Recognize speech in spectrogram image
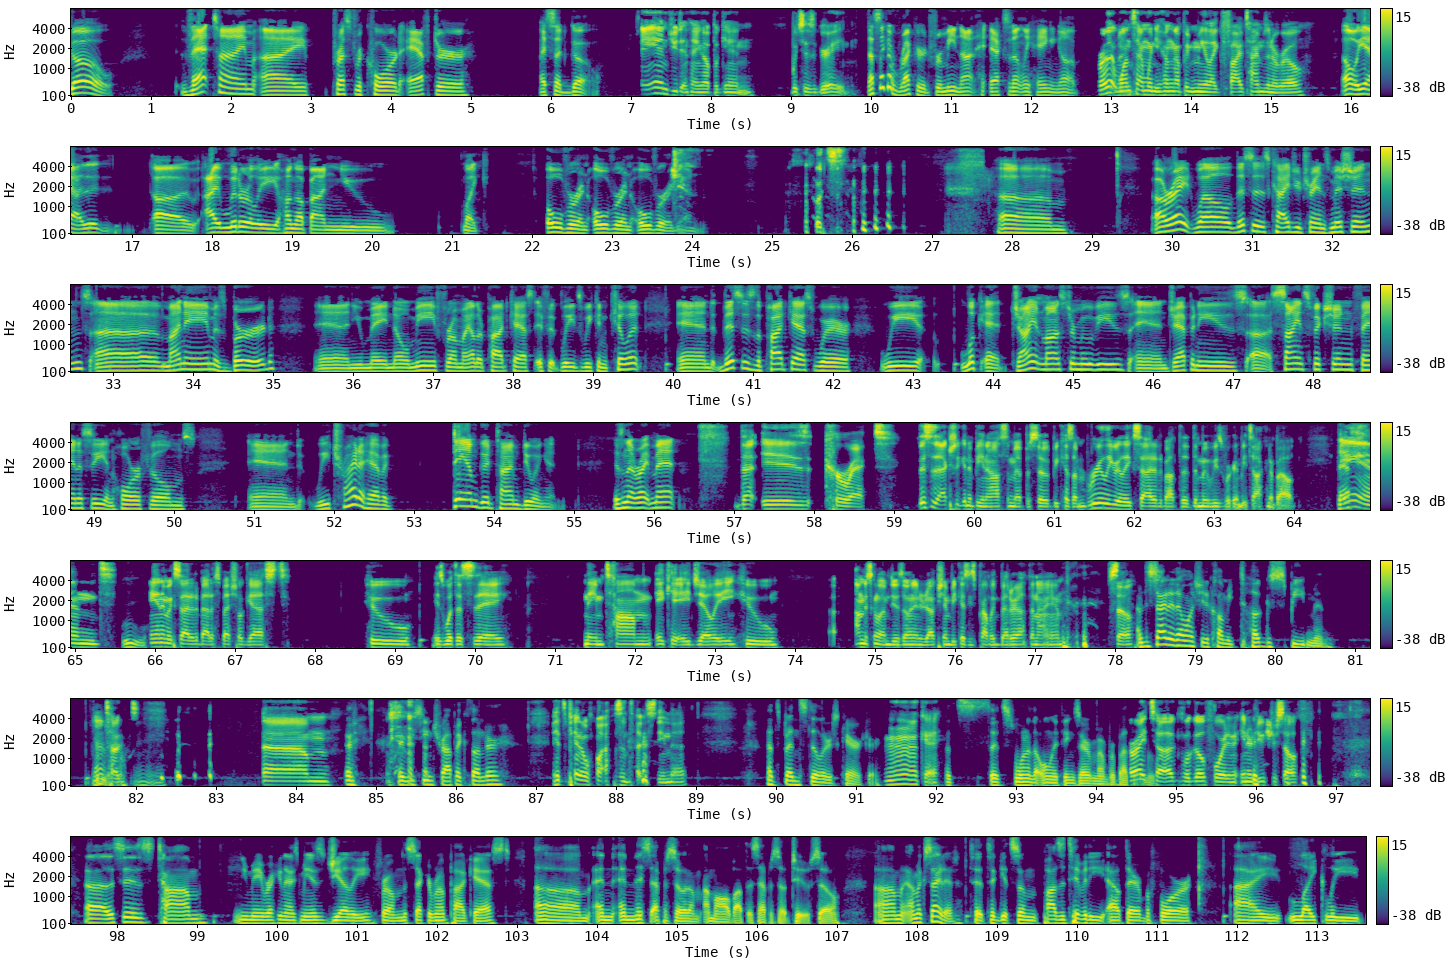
Go. That time I pressed record after I said go. And you didn't hang up again, which is great. That's like a record for me not ha- accidentally hanging up. Remember that one time when you hung up at me like five times in a row? Oh yeah, uh, I literally hung up on you like over and over and over again. um. All right. Well, this is Kaiju Transmissions. Uh, my name is Bird, and you may know me from my other podcast, If It Bleeds, We Can Kill It. And this is the podcast where we look at giant monster movies and Japanese uh, science fiction, fantasy, and horror films. And we try to have a damn good time doing it. Isn't that right, Matt? That is correct. This is actually going to be an awesome episode because I'm really, really excited about the, the movies we're going to be talking about. That's- and Ooh. and I'm excited about a special guest who is with us today named Tom, aka Jelli, who uh, I'm just going to let him do his own introduction because he's probably better at it than I am. so, I've decided I want you to call me Tug Speedman. Oh. Tug- um, Have you seen Tropic Thunder? it's been a while since I've seen that. That's Ben Stiller's character. Uh, okay. That's that's one of the only things I remember about. All right, movie. Tug, we'll go for it. And introduce yourself. Uh, this is Tom. You may recognize me as Jelli from the Second Run podcast. Um, and and this episode, I'm I'm all about this episode too. So, um, I'm excited to to get some positivity out there before I likely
